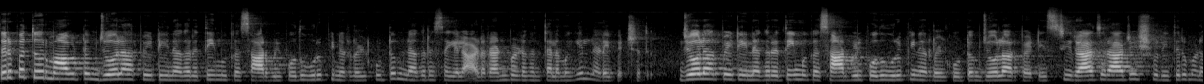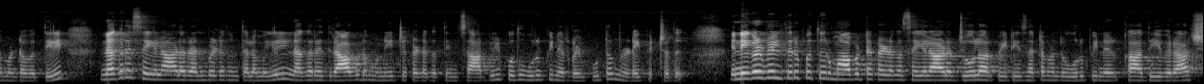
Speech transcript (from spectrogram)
திருப்பத்தூர் மாவட்டம் ஜோலார்பேட்டை நகர திமுக சார்பில் பொது உறுப்பினர்கள் கூட்டம் நகர செயலாளர் அன்பழகன் தலைமையில் நடைபெற்றது. ஜோலார்பேட்டை நகர திமுக சார்பில் பொது உறுப்பினர்கள் கூட்டம் ஜோலார்பேட்டை ஸ்ரீ ராஜராஜேஸ்வரி திருமண மண்டபத்தில் நகர செயலாளர் அன்பழகன் தலைமையில் நகர திராவிட முன்னேற்ற கழகத்தின் சார்பில் பொது உறுப்பினர்கள் கூட்டம் நடைபெற்றது. இந்நிகழ்வில் திருப்பத்தூர் மாவட்ட கழக செயலாளர் ஜோலார்பேட்டை சட்டமன்ற உறுப்பினர் க. தேவராஜ்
